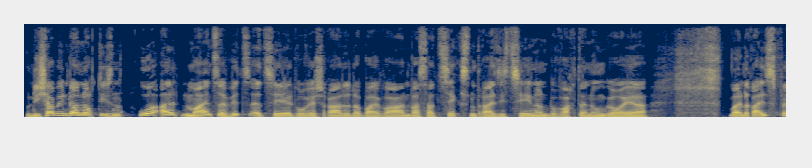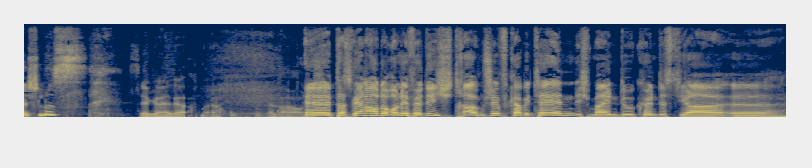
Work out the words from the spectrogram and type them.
Und ich habe ihm dann noch diesen uralten Mainzer Witz erzählt, wo wir gerade dabei waren. Was hat 36 Zähne und bewacht ein Ungeheuer? Mein Reißverschluss. Sehr geil, ja. Naja, so geil war er auch. Äh, das wäre auch eine Rolle für dich, Traumschiff-Kapitän. Ich meine, du könntest ja, äh,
